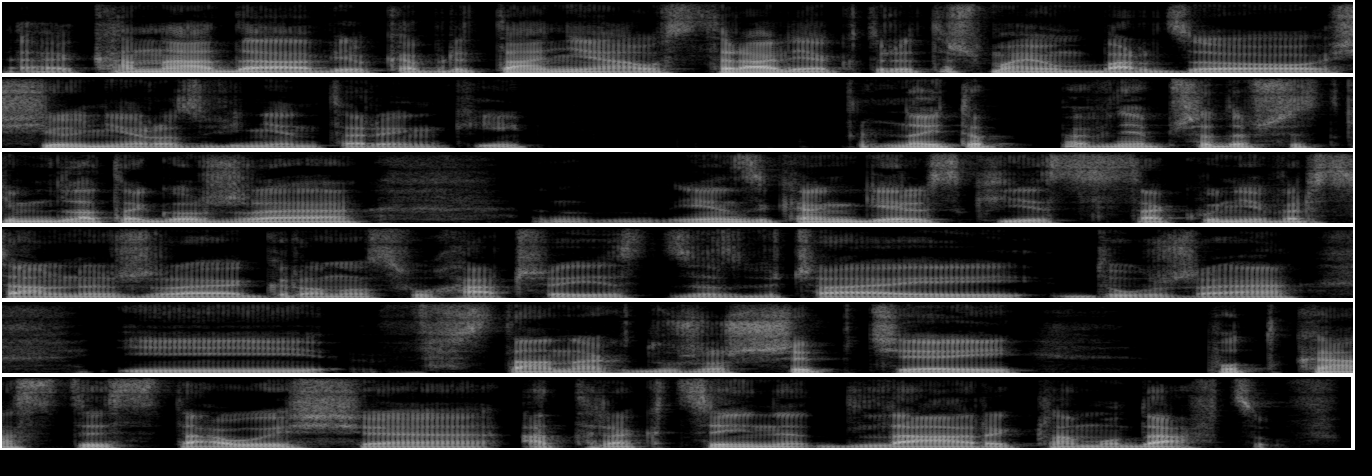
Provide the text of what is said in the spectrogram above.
e, Kanada, Wielka Brytania, Australia, które też mają bardzo silnie rozwinięte rynki. No i to pewnie przede wszystkim dlatego, że język angielski jest tak uniwersalny, że grono słuchaczy jest zazwyczaj duże i w Stanach dużo szybciej podcasty stały się atrakcyjne dla reklamodawców.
